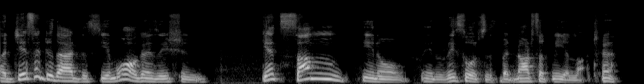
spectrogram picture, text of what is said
adjacent to that, the CMO organization gets some you know, you know resources, but not certainly a lot.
